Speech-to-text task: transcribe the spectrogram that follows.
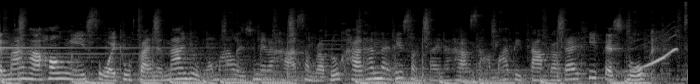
กันบ้างคะ ห้องนี้สวยถูกใจและน่าอยู่มากๆเลยใช่ไหมนะคะสำหรับลูกค้าท่านใดที่สนใจนะคะ สามารถติดตามเราได้ที่ Facebook J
